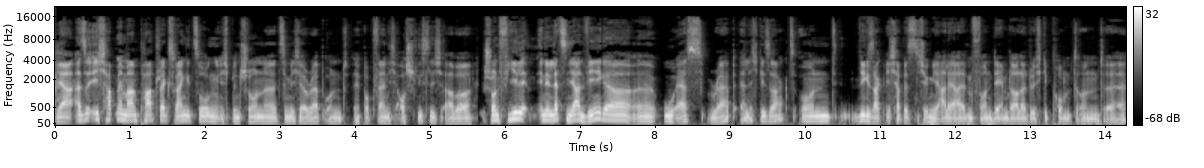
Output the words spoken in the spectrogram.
Ja, also ich habe mir mal ein paar Tracks reingezogen. Ich bin schon äh, ziemlicher Rap- und Hip-Hop-Fan, nicht ausschließlich, aber schon viel in den letzten Jahren weniger äh, US-Rap, ehrlich gesagt. Und wie gesagt, ich habe jetzt nicht irgendwie alle Alben von Dame Dollar durchgepumpt und äh,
